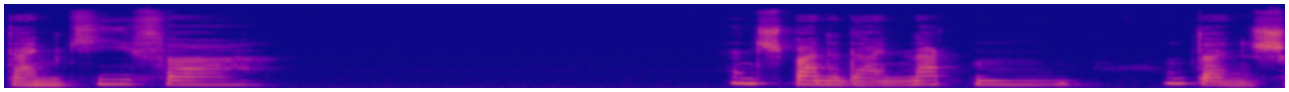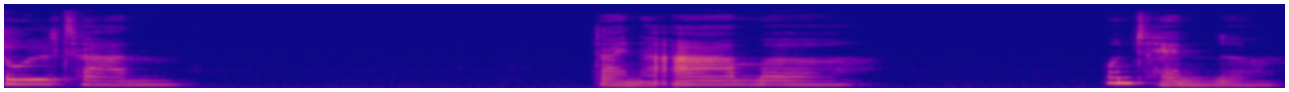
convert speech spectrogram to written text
deinen Kiefer, entspanne deinen Nacken und deine Schultern, deine Arme und Hände.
